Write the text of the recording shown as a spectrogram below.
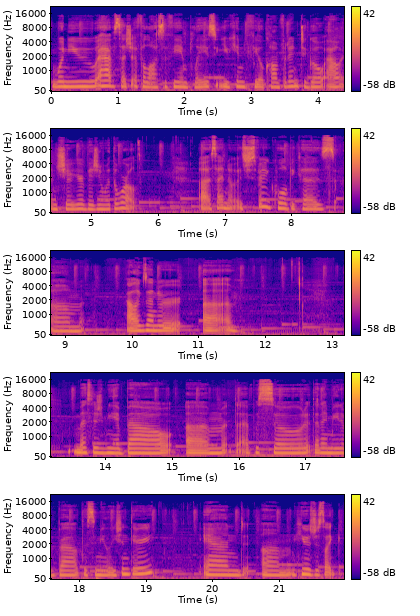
When you have such a philosophy in place, you can feel confident to go out and share your vision with the world. Uh, side note, it's just very cool because um, Alexander uh, messaged me about um, the episode that I made about the simulation theory, and um, he was just like,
